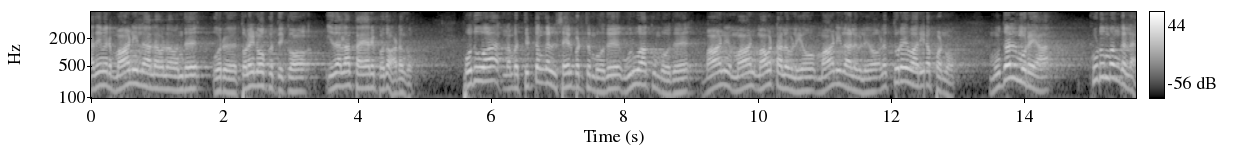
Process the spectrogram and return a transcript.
அதே மாதிரி மாநில அளவில் வந்து ஒரு தொலைநோக்கு திட்டம் இதெல்லாம் தயாரிப்பதும் அடங்கும். பொதுவாக நம்ம திட்டங்கள் செயல்படுத்தும் போது உருவாக்கும் போது மாநில மா மாவட்ட அளவிலையோ மாநில அளவிலையோ இல்லை துறை வாரியாக பண்ணுவோம். முதல் முறையாக குடும்பங்களை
